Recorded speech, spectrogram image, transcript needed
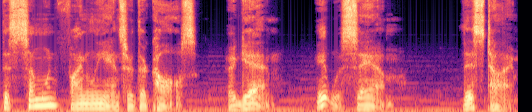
that someone finally answered their calls. Again, it was Sam. This time,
